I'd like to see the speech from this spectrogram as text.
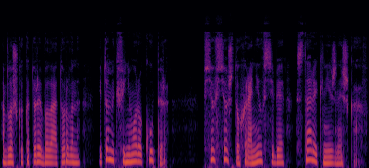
обложка которой была оторвана, и томик Фенемора Купера. Все-все, что хранил в себе старый книжный шкаф.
